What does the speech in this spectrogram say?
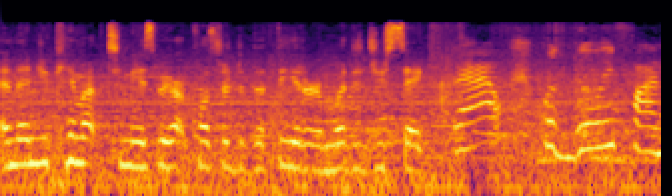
And then you came up to me as we got closer to the theater and what did you say? That was really fun,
